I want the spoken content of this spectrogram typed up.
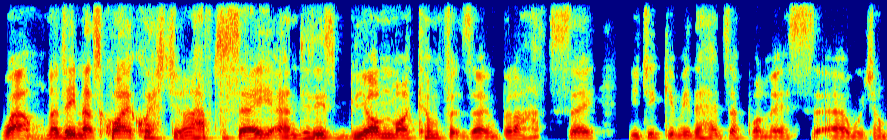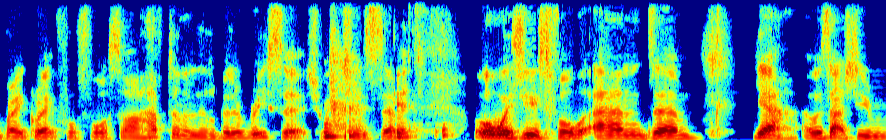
Wow, Nadine, that's quite a question, I have to say, and it is beyond my comfort zone. But I have to say, you did give me the heads up on this, uh, which I'm very grateful for. So I have done a little bit of research, which is um, always useful. And um, yeah, it was actually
